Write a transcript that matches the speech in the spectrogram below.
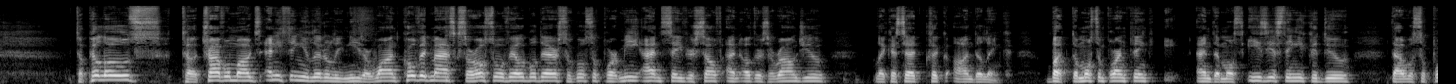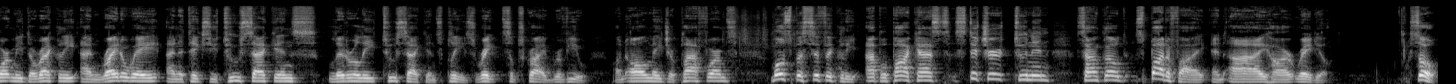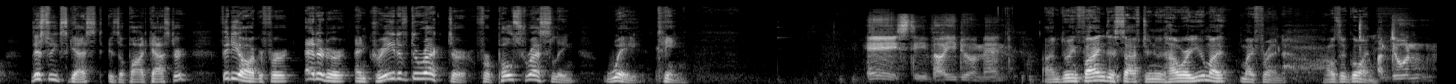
to pillows to travel mugs, anything you literally need or want. COVID masks are also available there, so go support me and save yourself and others around you. Like I said, click on the link. But the most important thing and the most easiest thing you could do that will support me directly and right away, and it takes you two seconds, literally two seconds. Please rate, subscribe, review on all major platforms, most specifically Apple Podcasts, Stitcher, TuneIn, SoundCloud, Spotify, and iHeartRadio. So, this week's guest is a podcaster, videographer, editor, and creative director for Post Wrestling, Wai Ting. Hey, Steve, how you doing, man? I'm doing fine this afternoon. How are you, my my friend? How's it going? I'm doing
